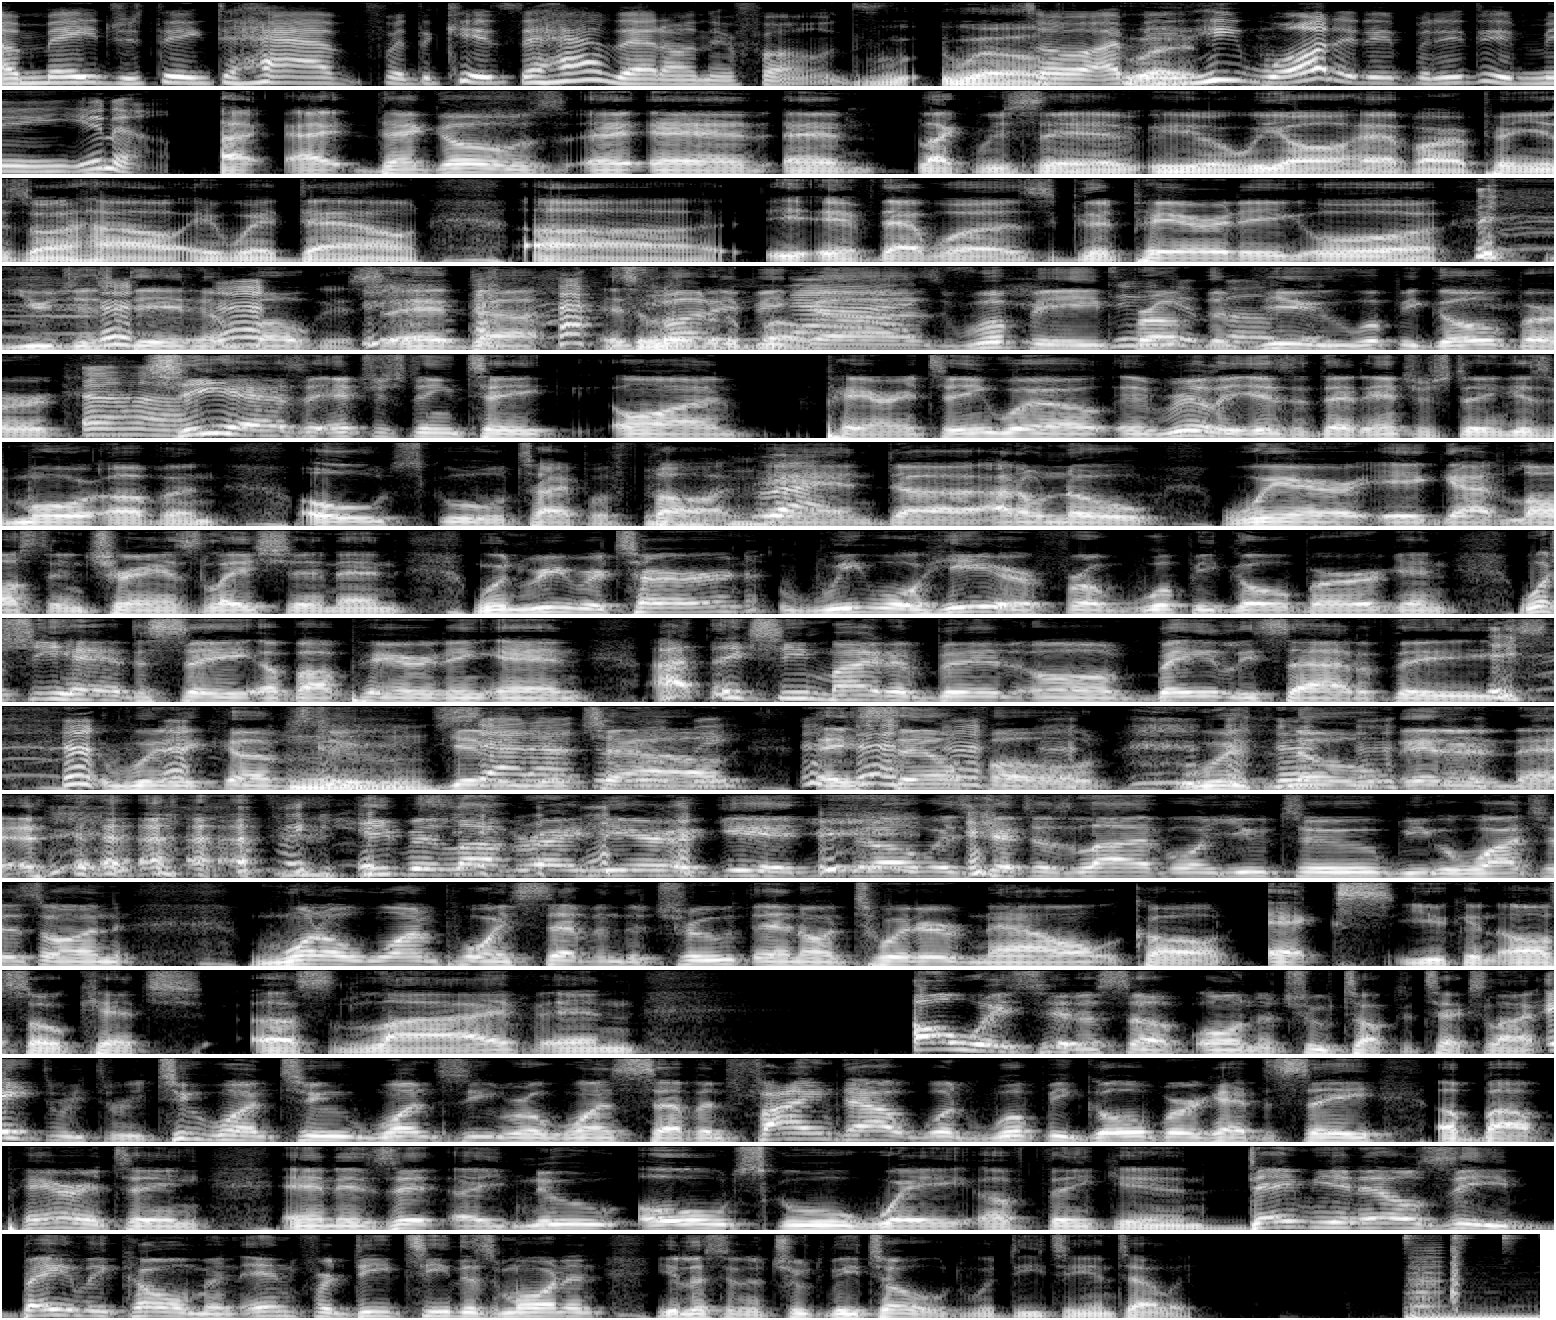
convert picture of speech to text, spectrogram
a major thing to have for the kids to have that on their phones. Well, So I mean, right. he wanted it, but it didn't mean you know. I, I that goes a- and and like we said, you know, we all have our opinions on how it went down. Uh, if that was good parenting or you just did him bogus, and uh, it's a funny bit of because Whoopi Do from the bogus. View, Whoopi Goldberg, she has an interesting take on parenting. Well, it really isn't that interesting. It's more of an old school type of thought, Right. and uh, I don't know where it got lost in translation. And when we return, we will hear from Whoopi Goldberg and what she had to say about parenting. And I think she might have been on Bailey's side of things when it comes to giving Shout your child Whoopi. A cell phone with no internet. Keep it locked right here. Again, you can always catch us live on YouTube. You can watch us on 101.7 The Truth and on Twitter now called X. You can also catch us live and always hit us up on the True Talk to Text line 833-212-1017. Find out what Whoopi Goldberg had to say about parenting and is it a new old school way of thinking? Damian LZ, Bailey Coleman in for DT this morning. You listen to Truth Be Told with DT and Telly.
